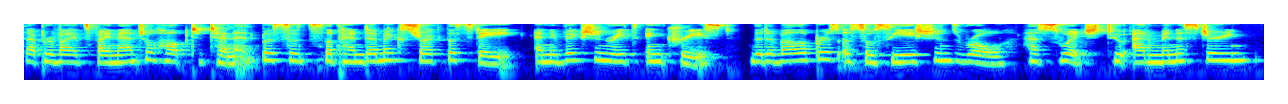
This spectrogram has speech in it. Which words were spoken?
that provides financial help to tenants. But since the pandemic struck the state and eviction rates increased, the Developers Association's role has switched to administering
